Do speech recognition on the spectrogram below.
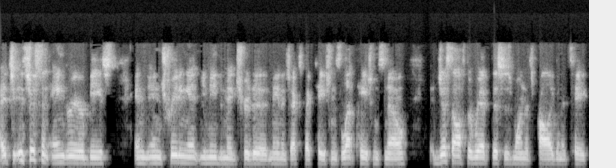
It's, it's just an angrier beast. And in treating it, you need to make sure to manage expectations, let patients know just off the rip, this is one that's probably going to take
